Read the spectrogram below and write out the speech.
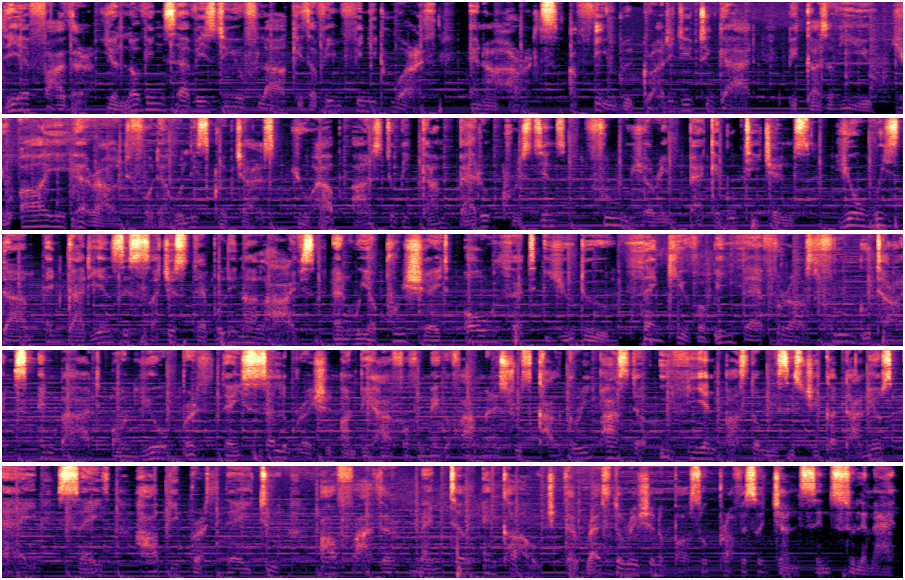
Dear Father, your loving service to your flock is of infinite worth, and our hearts are filled with gratitude to God because of you. You are a herald for the Holy Scriptures. You help us to become better Christians through your impeccable teachings. Your wisdom and guidance is such a staple in our lives, and we appreciate all that you do. Thank you for being there for us through good times and bad birthday celebration. On behalf of Omega Fire Ministries Calgary, Pastor Ify and Pastor Mrs. Chika Daniels A says happy birthday to our father, mentor, and coach, the Restoration Apostle Professor Johnson Suleman.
